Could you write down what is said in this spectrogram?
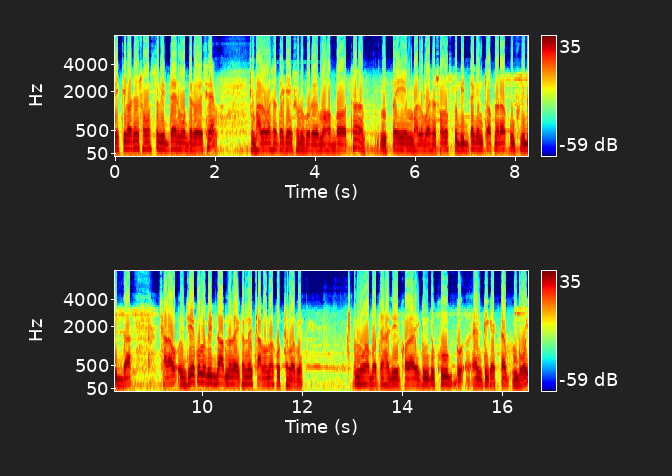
দেখতে পাচ্ছেন, সমস্ত বিদ্যার মধ্যে রয়েছে ভালোবাসা থেকে শুরু করে মহব্বত হ্যাঁ প্রেম, ভালোবাসা, সমস্ত বিদ্যা কিন্তু আপনারা কুফরি বিদ্যা ছাড়াও যে কোনো বিদ্যা আপনারা এখানে চালনা করতে পারবেন। মুহাব্বতে হাজির করা, এই কিন্তু খুব অ্যান্টিক একটা বই।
